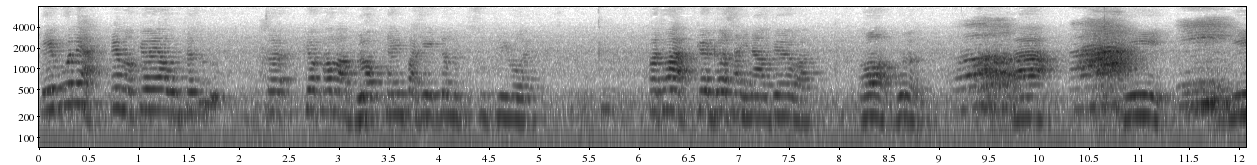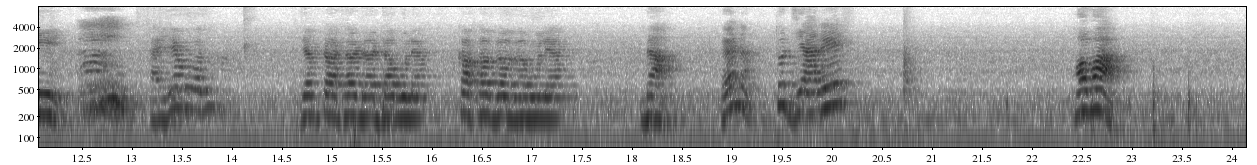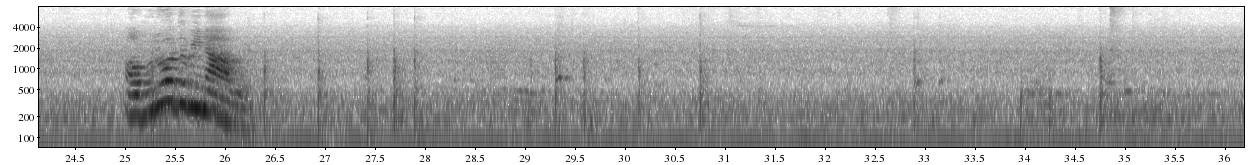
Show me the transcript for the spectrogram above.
એ બોલ્યા એમાં કયો આવું થતું હતું? તો કયો ખવા બ્લોક થઈને પાછી એકદમ સૂકી હોય. અથવા કે ગસ આવીને આવતી હોય એવા અ બોલો આ ઈ. ઈ. થાય છે એવું બધું? જેમ ટ ઠ ડ ઢ બોલ્યા ક ખ ગ બોલ્યા. ના. હે ને? તો જ્યારે હવા અવરોધ વિના આવે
